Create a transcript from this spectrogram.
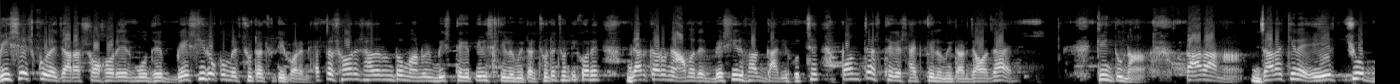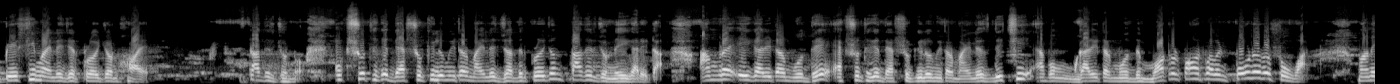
বিশেষ করে যারা শহরের মধ্যে বেশি রকমের ছুটাছুটি করেন। একটা শহরে সাধারণত মানুষ বিশ থেকে তিরিশ কিলোমিটার ছুটাছুটি করে, যার কারণে আমাদের বেশিরভাগ গাড়ি হচ্ছে পঞ্চাশ থেকে ষাট কিলোমিটার যাওয়া যায়। কিন্তু না, তারা না, যারা কিনা এর চেয়েও বেশি মাইলেজের প্রয়োজন হয়। তাদের জন্য। একশো থেকে দেড়শো কিলোমিটার মাইলেজ যাদের প্রয়োজন, তাদের জন্য এই গাড়িটা। আমরা এই গাড়িটার মধ্যে একশো থেকে দেড়শো কিলোমিটার মাইলেজ দিচ্ছি এবং গাড়িটার মধ্যে মোটর পাওয়ার পাবেন পনেরোশো ওয়াট মানে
